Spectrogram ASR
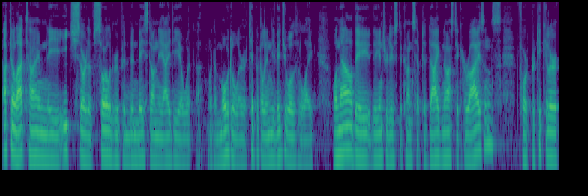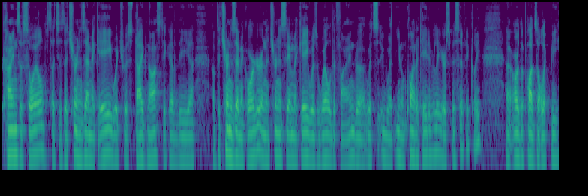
up till that time, the, each sort of soil group had been based on the idea what, uh, what a modal or a typical individual is like. Well, now they, they introduced the concept of diagnostic horizons for particular kinds of soil, such as the Chernozemic A, which was diagnostic of the, uh, of the Chernozemic order, and the Chernozemic A was well defined, uh, with, with, you know, quantitatively or specifically, uh, or the Podzolic B,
